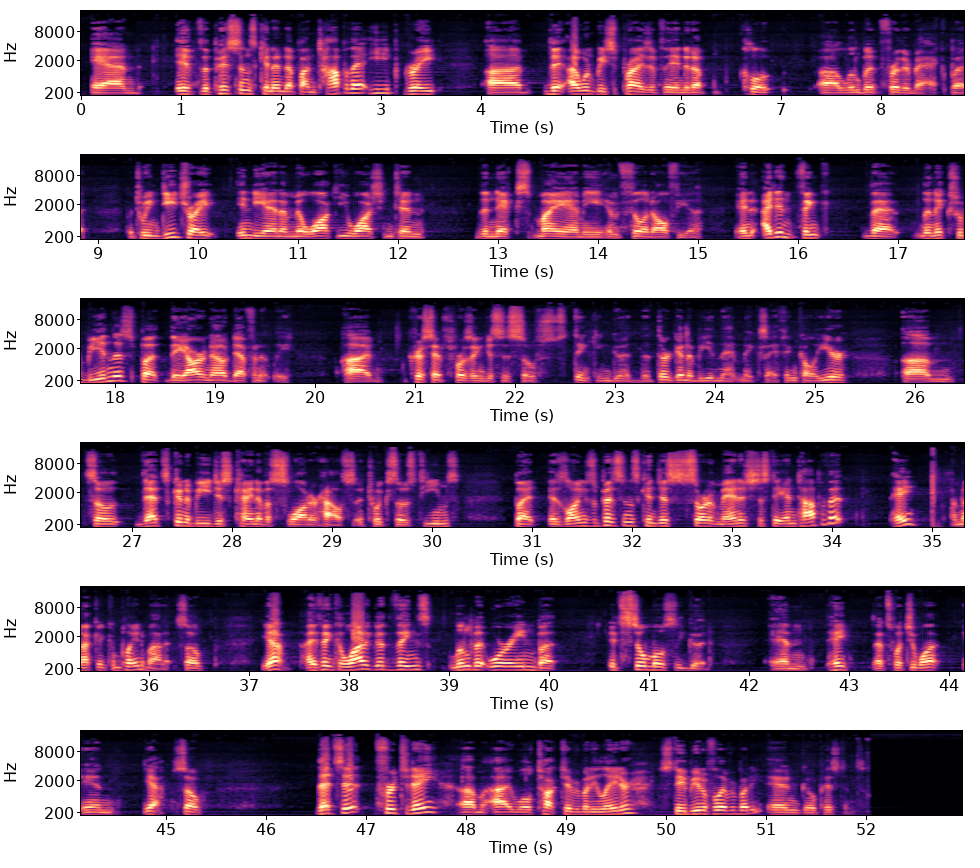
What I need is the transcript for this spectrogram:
And if the Pistons can end up on top of that heap, great. Uh, they, I wouldn't be surprised if they ended up clo- uh, a little bit further back. But between Detroit, Indiana, Milwaukee, Washington, the Knicks, Miami, and Philadelphia, and I didn't think that the Knicks would be in this, but they are now definitely. Uh, Kristaps Porzingis is so stinking good that they're going to be in that mix, I think, all year. Um, so that's going to be just kind of a slaughterhouse atwixt those teams. But as long as the Pistons can just sort of manage to stay on top of it, hey, I'm not going to complain about it. So, yeah, I think a lot of good things, a little bit worrying, but it's still mostly good. And hey, that's what you want. And yeah, so that's it for today. Um, I will talk to everybody later. Stay beautiful, everybody, and go Pistons.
